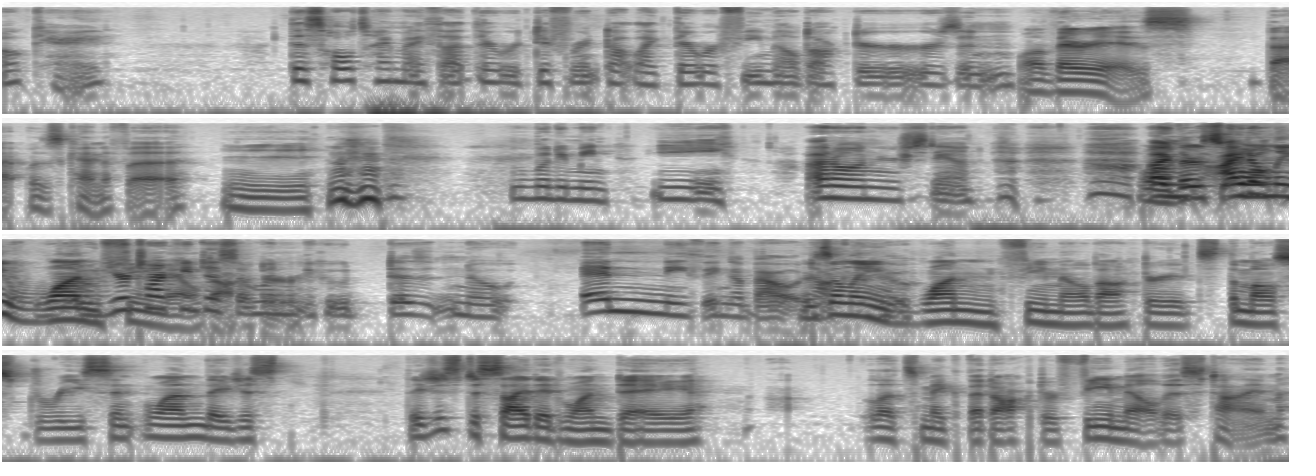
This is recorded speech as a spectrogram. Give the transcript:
okay. This whole time I thought there were different, like there were female doctors and Well, there is. That was kind of a. what do you mean? Eee. I don't understand. Well, there's I only one You're talking to someone who doesn't know anything about. There's Doctor only Who. one female doctor. It's the most recent one. They just they just decided one day, let's make the doctor female this time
